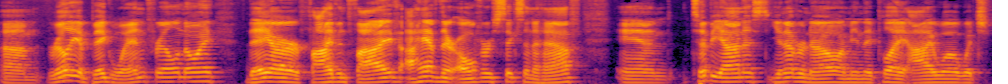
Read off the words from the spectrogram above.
Um, really a big win for Illinois. They are five and five. I have their over six and a half. And to be honest, you never know. I mean, they play Iowa, which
